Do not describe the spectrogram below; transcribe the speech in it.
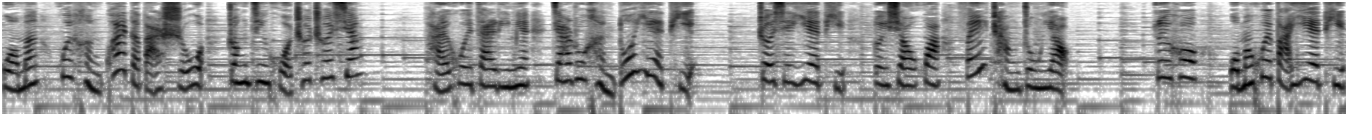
我们会很快地把食物装进火车车厢。还会在里面加入很多液体，这些液体对消化非常重要。最后，我们会把液体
